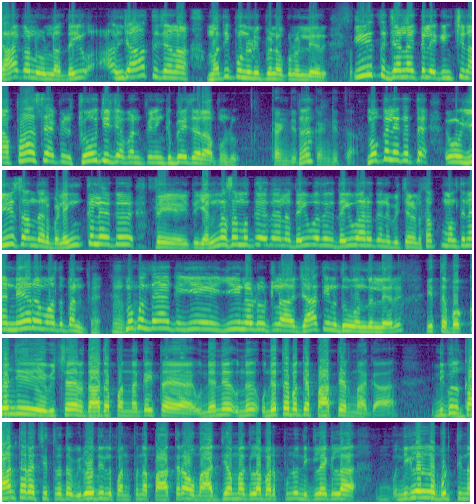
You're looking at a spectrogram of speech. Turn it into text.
ಜಾಗಲುಲ್ಲ ದೈವ ಅಂಜಾತ ಜನ ಮದಿಪು ನುಡಿಪಿನ ಕುಳುಳ್ಳೇರು ಈತ ಜನಕ್ಕೆ ಇಂಚಿನ ಅಪಹಾಸ್ಯ ಆಪಿನ ಚೋಜಿ ಜಪನ್ಪಿನ ಬೇಜಾರಾಪುಂಡು ಖಂಡಿತ ಖಂಡಿತ. ಮೊಕ್ಕಲಿಗತ್ತೆ ಈ ಸಂದರ್ಭ ಎಂಕಲಿಗೆ ಎಲ್ಲ ಸಮುದಾಯದ ದೈವದ ದೈವಾರಾಧನೆ ವಿಚಾರ ತಪ್ಪು ಮಲ್ತಿನ ನೇರವಾದ ಪನ್ಪೆ ಮೊಕ್ಕಲ್ ಈ ಈ ನಡುಟ್ಲ ಜಾತಿನ ತೂ ಒಂದು ಲೇರು ಇತ್ತೆ ಬೊಕ್ಕೊಂಜಿ ವಿಚಾರ ದಾದಪ್ಪನ್ನಾಗ ಇತ್ತ ಉನ್ನೆ- ಉನ್ನತ ಬಗ್ಗೆ ಪಾತೆರ್ನಾಗ ನಿಗುಲ್ ಕಾಂತಾರ ಚಿತ್ರದ ವಿರೋಧಿಲು ಪನ್ಪುನ ಪಾತ್ರ ಅವು ಮಾಧ್ಯಮಗ್ಲ ಬರ್ಪುಂಡು ನಿಗ್ಲೆಗ್ಲ ನಿಗ್ಲೆಲ್ಲ ಬುಡ್ತಿನ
